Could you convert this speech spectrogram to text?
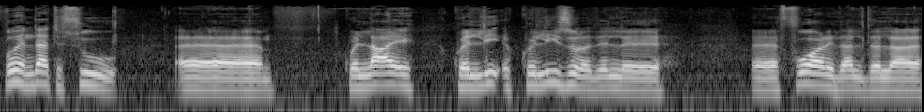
Voi andate su eh, quell'isola delle, eh, fuori dal, della,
